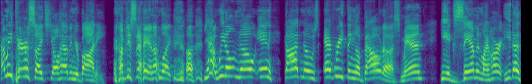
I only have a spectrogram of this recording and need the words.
How many parasites do y'all have in your body? I'm just saying, I'm like, uh, yeah, we don't know any. God knows everything about us, man. He examined my heart. He does.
